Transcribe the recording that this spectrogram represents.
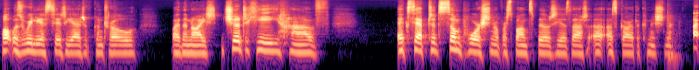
what was really a city out of control by the night. Should he have accepted some portion of responsibility as that uh, as the Commissioner? I,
